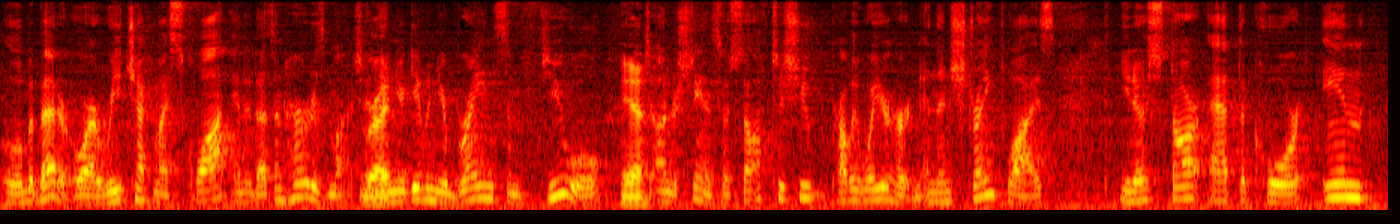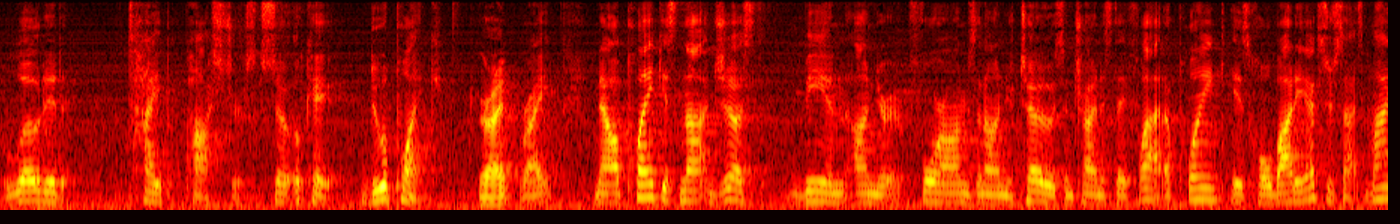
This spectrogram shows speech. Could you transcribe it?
a little bit better, or I recheck my squat and it doesn't hurt as much. And Right. then you're giving your brain some fuel Yeah. to understand. So soft tissue, probably where you're hurting, and then strength wise, you know, start at the core in loaded type postures. So okay, do a plank Right. right? Now, a plank is not just being on your forearms and on your toes and trying to stay flat. A plank is whole body exercise. My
